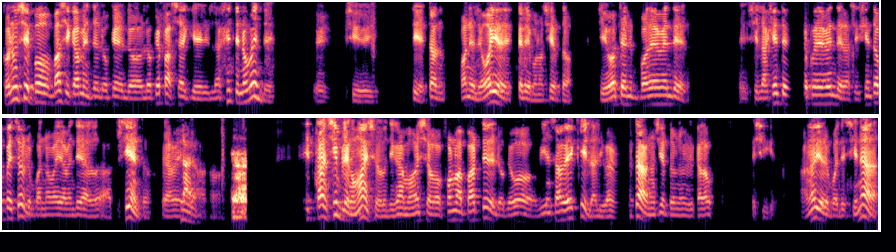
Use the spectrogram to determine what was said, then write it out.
con un cepo básicamente lo que lo, lo que pasa es que la gente no vende. Eh, si, si están, ponele, hoy es extremo, ¿no es cierto? Si vos te podés vender eh, si la gente puede vender a 600 pesos, pues no vaya a vender a, 300. claro. Es tan simple como eso, digamos, eso forma parte de lo que vos bien sabés que es la libertad, ¿no es cierto? Cada a nadie le puede decir nada.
